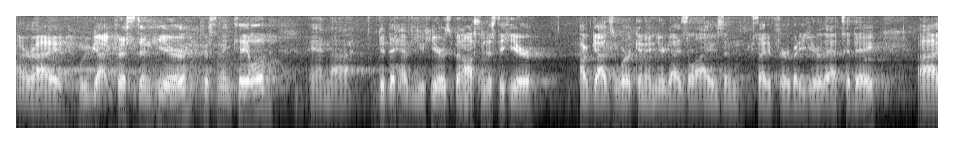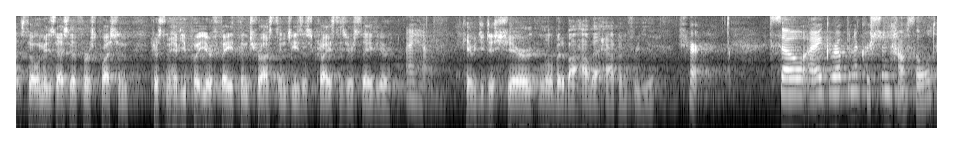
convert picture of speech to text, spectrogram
All right, we've got Kristen here, Kristen and Caleb, and uh, good to have you here. It's been awesome just to hear how God's working in your guys' lives, and excited for everybody to hear that today. Uh, so let me just ask you the first question. Kristen, have you put your faith and trust in Jesus Christ as your Savior? I have. Okay, would you just share a little bit about how that happened for you? Sure. So I grew up in a Christian household.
